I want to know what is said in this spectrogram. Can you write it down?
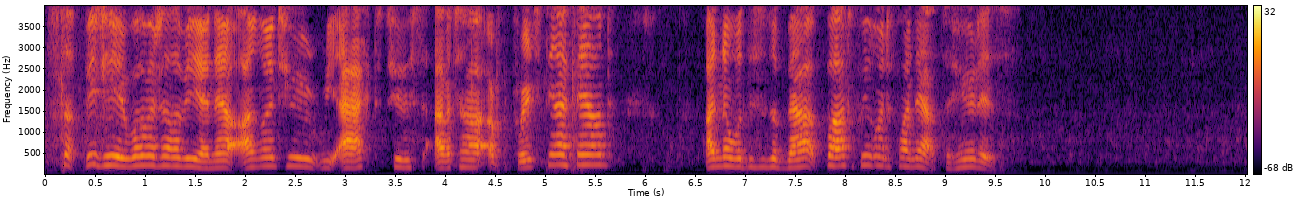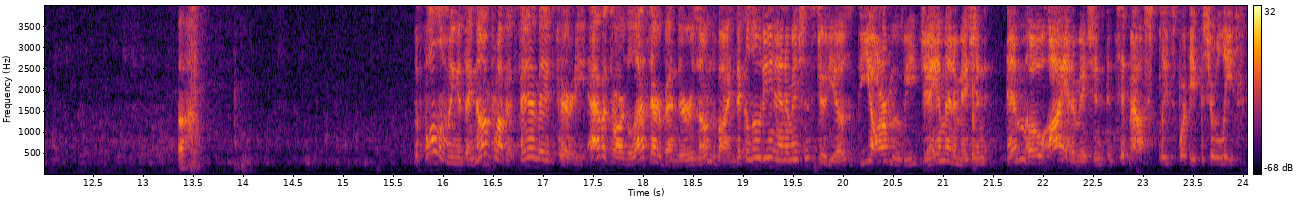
Sup, Vidge here, welcome back to another video. Now, I'm going to react to this Avatar Abridged thing I found. I don't know what this is about, but we're going to find out, so here it is. Ah, The following is a non-profit fan-based parody. Avatar: The Last Airbender is owned by Nickelodeon Animation Studios, DR Movie, JM Animation, MOI Animation, and Titmouse. Please support the official release.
